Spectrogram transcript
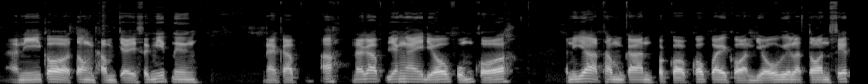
ๆอันนี้ก็ต้องทำใจสักนิดนึงนะครับอะนะครับยังไงเดี๋ยวผมขอ อนุญาตทำการประกอบเข้าไปก่อนเดี๋ยวเวลาตอนเซต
